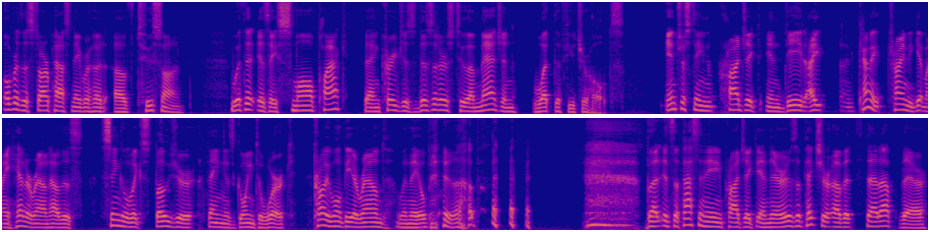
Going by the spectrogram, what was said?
over the Starr Pass neighborhood of Tucson. With it is a small plaque that encourages visitors to imagine what the future holds. Interesting project indeed. I I'm kind of trying to get my head around how this single exposure thing is going to work. Probably won't be around when they open it up. but it's a fascinating project, and there is a picture of it set up there.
